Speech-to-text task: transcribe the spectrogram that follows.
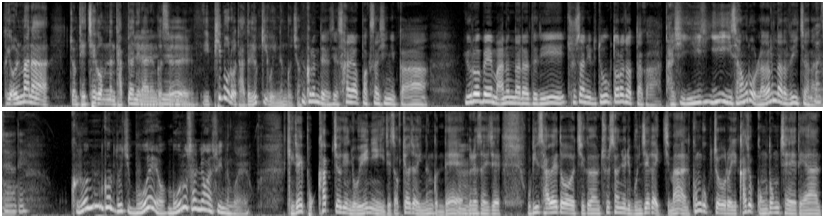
그게 얼마나 좀 대책 없는 답변이라는 예, 것을 예. 이 피부로 다들 느끼고 있는 거죠. 그런데 이제 사회학 박사시니까 유럽의 많은 나라들이 출산율이 뚝 떨어졌다가 다시 2, 2 이상으로 올라가는 나라들이 있잖아요. 맞아요. 네. 그런 건 도대체 뭐예요? 뭐로 설명할 수 있는 거예요? 굉장히 복합적인 요인이 이제 섞여져 있는 건데 음. 그래서 이제 우리 사회도 지금 출산율이 문제가 있지만 궁극적으로 이 가족 공동체에 대한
